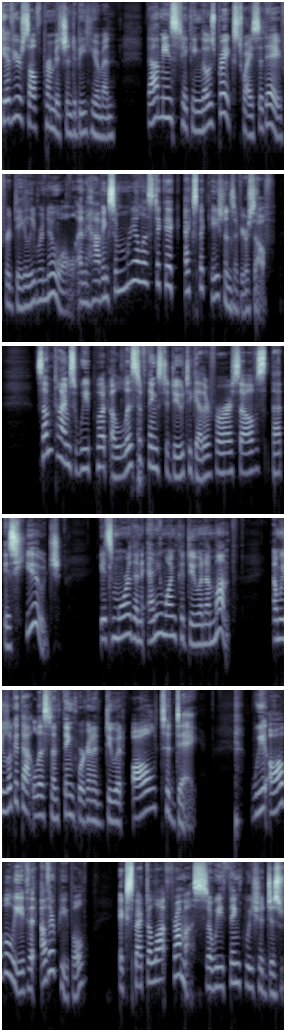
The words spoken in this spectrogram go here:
Give yourself permission to be human. That means taking those breaks twice a day for daily renewal and having some realistic expectations of yourself. Sometimes we put a list of things to do together for ourselves that is huge. It's more than anyone could do in a month. And we look at that list and think we're going to do it all today. We all believe that other people expect a lot from us. So we think we should just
